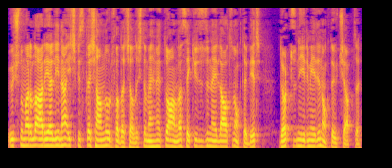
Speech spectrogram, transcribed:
Üç numaralı Aryalina iç pistte Şanlıurfa'da çalıştı. Mehmet Doğan'la 800'ün 56.1, 427.3 yaptı.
